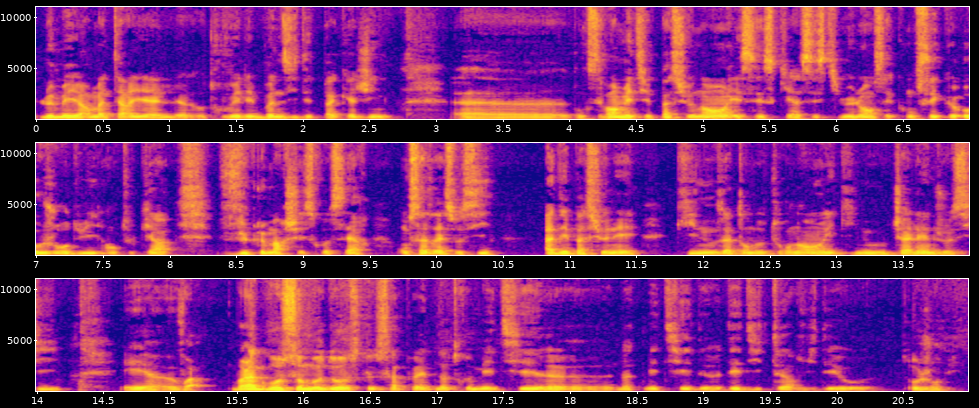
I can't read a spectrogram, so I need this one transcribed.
le meilleur matériel, euh, trouver les bonnes idées de packaging. Euh, donc c'est vraiment un métier passionnant et c'est ce qui est assez stimulant, c'est qu'on sait qu'aujourd'hui, en tout cas, vu que le marché se resserre, on s'adresse aussi à des passionnés qui nous attendent au tournant et qui nous challenge aussi. Et euh, voilà. Voilà grosso modo ce que ça peut être notre métier, notre métier d'éditeur vidéo aujourd'hui.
